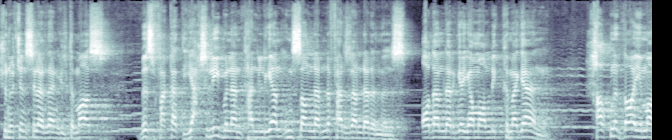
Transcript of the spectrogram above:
Shuning uchun sizlardan iltimos biz faqat yaxshilik bilan tanilgan insonlarni farzandlarimiz odamlarga yomonlik qilmagan xalqni doimo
